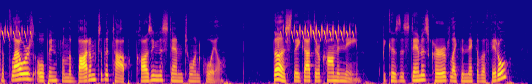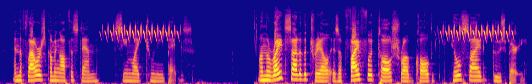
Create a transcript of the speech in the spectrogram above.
The flowers open from the bottom to the top, causing the stem to uncoil. Thus, they got their common name, because the stem is curved like the neck of a fiddle, and the flowers coming off the stem seem like tuning pegs. On the right side of the trail is a five foot tall shrub called hillside gooseberry.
